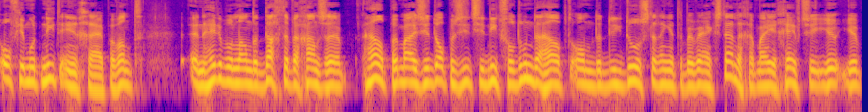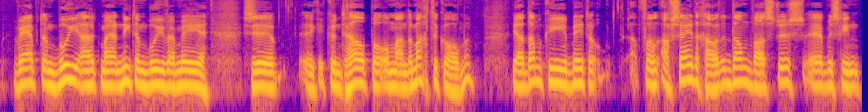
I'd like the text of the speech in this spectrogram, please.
of je moet niet ingrijpen, want een heleboel landen dachten we gaan ze helpen, maar als je de oppositie niet voldoende helpt om de, die doelstellingen te bewerkstelligen, maar je geeft ze, je, je werpt een boei uit, maar niet een boei waarmee je ze eh, kunt helpen om aan de macht te komen, ja, dan kun je je beter van afzijdig houden. Dan was dus eh, misschien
